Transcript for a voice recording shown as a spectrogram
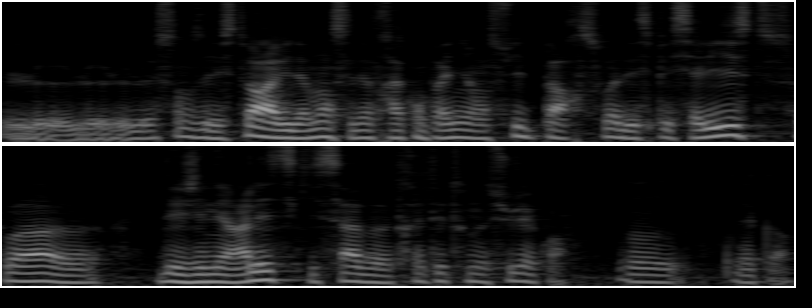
Le, sens de l'histoire, évidemment, c'est d'être accompagné ensuite par soit des spécialistes, soit euh, des généralistes qui savent traiter tous nos sujets. Quoi. Mmh, d'accord.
